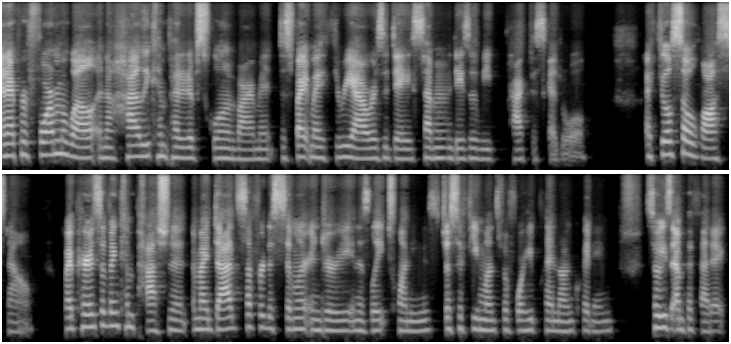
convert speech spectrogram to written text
and I perform well in a highly competitive school environment despite my three hours a day, seven days a week practice schedule. I feel so lost now. My parents have been compassionate, and my dad suffered a similar injury in his late 20s, just a few months before he planned on quitting. So he's empathetic.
